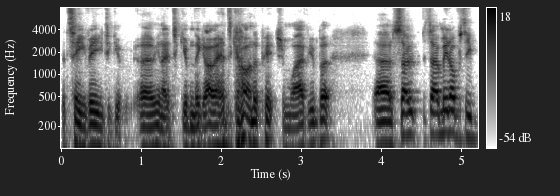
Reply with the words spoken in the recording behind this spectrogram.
the TV to give, uh, you know, to give them the go ahead to go on the pitch and what have you. But uh, so, so I mean, obviously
